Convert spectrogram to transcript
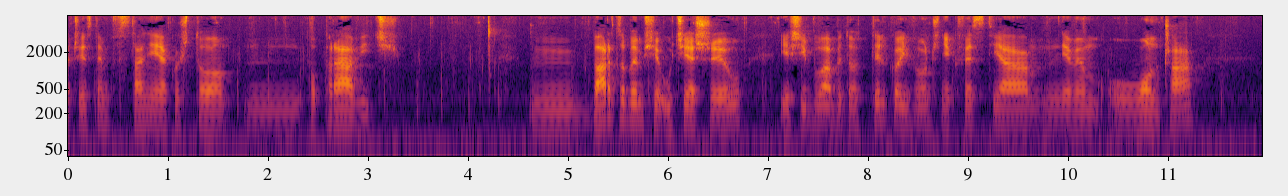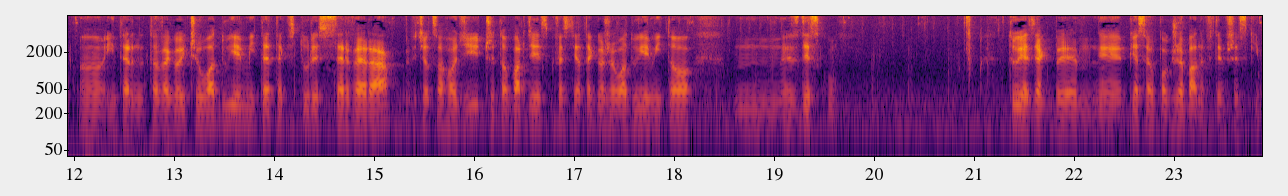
y, czy jestem w stanie jakoś to mm, poprawić. Mm, Bardzo bym się ucieszył, jeśli byłaby to tylko i wyłącznie kwestia, nie wiem, łącza, e, internetowego i czy ładuje mi te tekstury z serwera, wiecie o co chodzi? Czy to bardziej jest kwestia tego, że ładuje mi to mm, z dysku? tu jest jakby e, pieseł pogrzebany w tym wszystkim.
